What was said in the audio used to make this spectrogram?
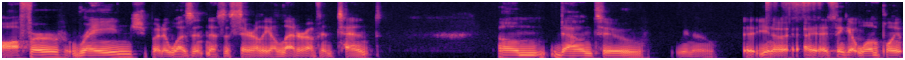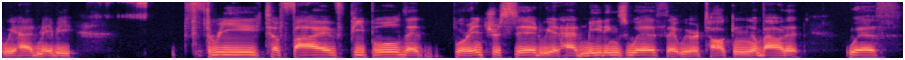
offer range, but it wasn't necessarily a letter of intent. Um, down to, you know, uh, you know, I, I think at one point we had maybe three to five people that were interested. We had had meetings with that we were talking about it with,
